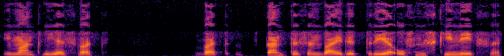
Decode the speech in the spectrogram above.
iemand wees wat wat kan tussen beide tree of miskien net vir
